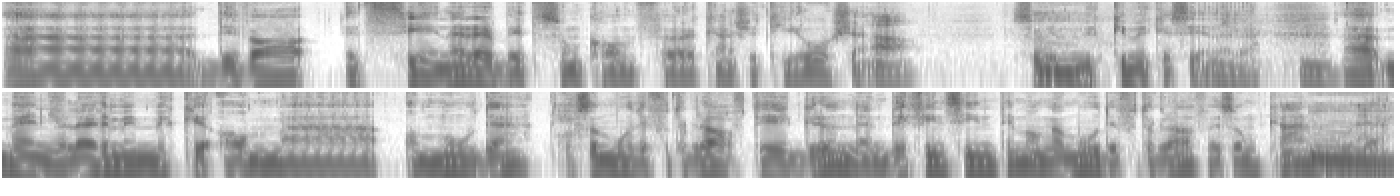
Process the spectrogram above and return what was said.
eh, det var ett senare arbete som kom för kanske tio år sedan. Ja. Så det är mycket, mycket senare. Eh, men jag lärde mig mycket om, eh, om mode. Och som modefotograf, det är grunden. Det finns inte många modefotografer som kan mode.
